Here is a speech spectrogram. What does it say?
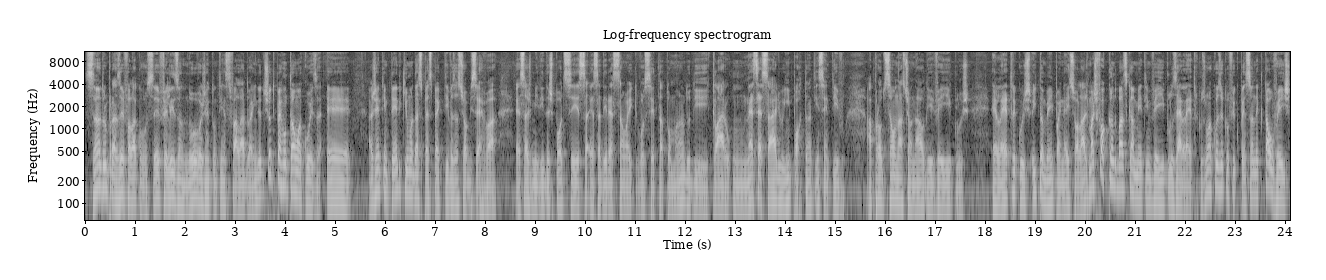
Sandro, um prazer falar com você. Feliz ano novo, a gente não tinha se falado ainda. Deixa eu te perguntar uma coisa. É, a gente entende que uma das perspectivas a se observar essas medidas pode ser essa, essa direção aí que você está tomando de, claro, um necessário e importante incentivo à produção nacional de veículos elétricos e também painéis solares, mas focando basicamente em veículos elétricos. Uma coisa que eu fico pensando é que talvez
